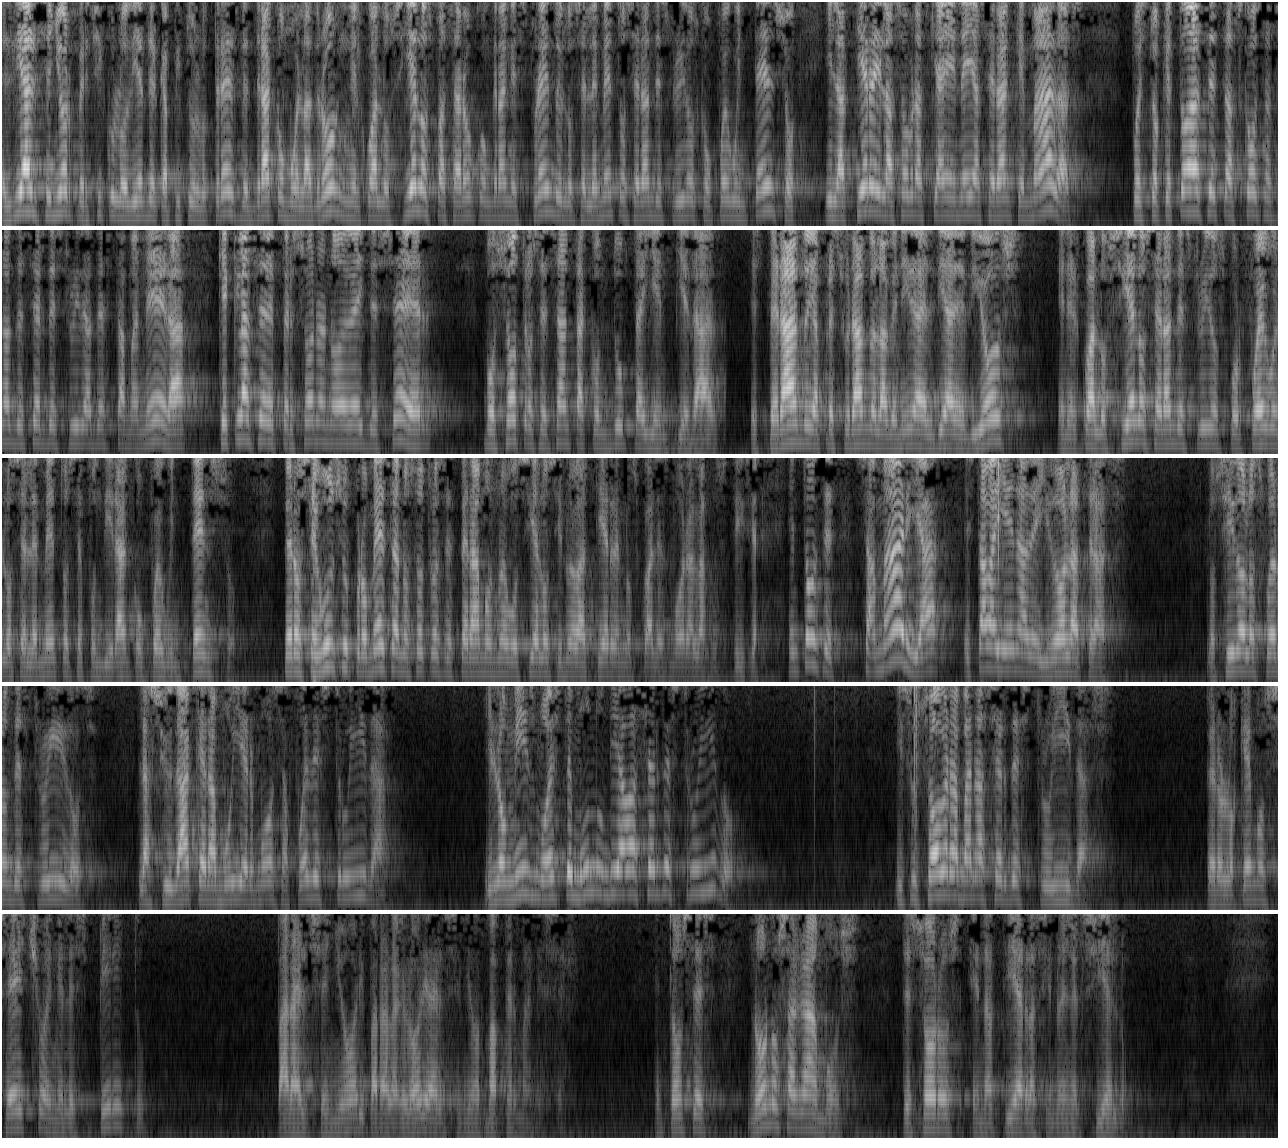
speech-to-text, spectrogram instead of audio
el día del Señor, versículo 10 del capítulo 3, vendrá como el ladrón en el cual los cielos pasarán con gran estruendo y los elementos serán destruidos con fuego intenso y la tierra y las obras que hay en ella serán quemadas. Puesto que todas estas cosas han de ser destruidas de esta manera, ¿qué clase de persona no debéis de ser vosotros en santa conducta y en piedad, esperando y apresurando la venida del día de Dios, en el cual los cielos serán destruidos por fuego y los elementos se fundirán con fuego intenso. Pero según su promesa nosotros esperamos nuevos cielos y nueva tierra en los cuales mora la justicia. Entonces, Samaria estaba llena de idólatras. Los ídolos fueron destruidos. La ciudad que era muy hermosa fue destruida. Y lo mismo, este mundo un día va a ser destruido. Y sus obras van a ser destruidas. Pero lo que hemos hecho en el Espíritu para el Señor y para la gloria del Señor va a permanecer. Entonces, no nos hagamos tesoros en la tierra, sino en el cielo.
